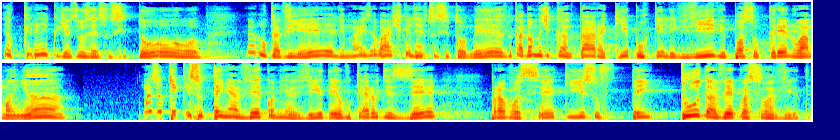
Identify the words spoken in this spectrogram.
Eu creio que Jesus ressuscitou. Eu nunca vi ele, mas eu acho que ele ressuscitou mesmo. Acabamos de cantar aqui porque ele vive, posso crer no amanhã. Mas o que, que isso tem a ver com a minha vida? Eu quero dizer para você que isso tem tudo a ver com a sua vida.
